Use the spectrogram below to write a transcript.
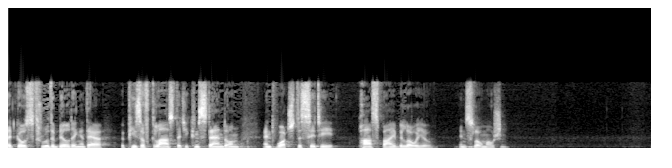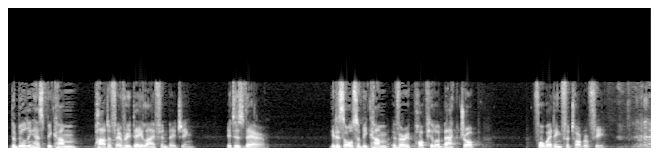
that goes through the building, and they're a piece of glass that you can stand on and watch the city pass by below you in slow motion. The building has become part of everyday life in Beijing. It is there. It has also become a very popular backdrop for wedding photography.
